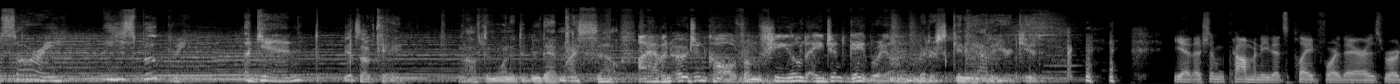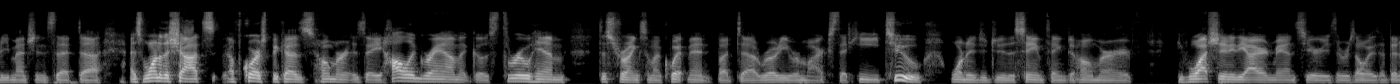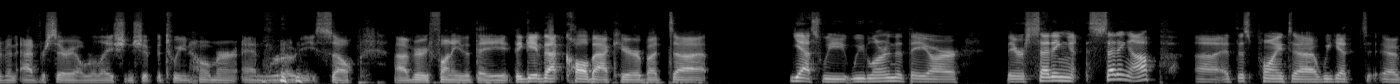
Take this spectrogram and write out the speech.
Sorry, he spooked me. Again. It's okay. I often wanted to do that myself. I have an urgent call from SHIELD Agent Gabriel. Better skinny out of here, kid. yeah, there's some comedy that's played for there, as Rhodey mentions that uh, as one of the shots, of course, because Homer is a hologram, it goes through him, destroying some equipment. But uh, Rhodey remarks that he too wanted to do the same thing to Homer. If, if you've watched any of the Iron Man series, there was always a bit of an adversarial relationship between Homer and Rhodey. so uh, very funny that they they gave that callback here. But uh, yes, we we learned that they are they are setting setting up uh, at this point, uh, we get uh,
